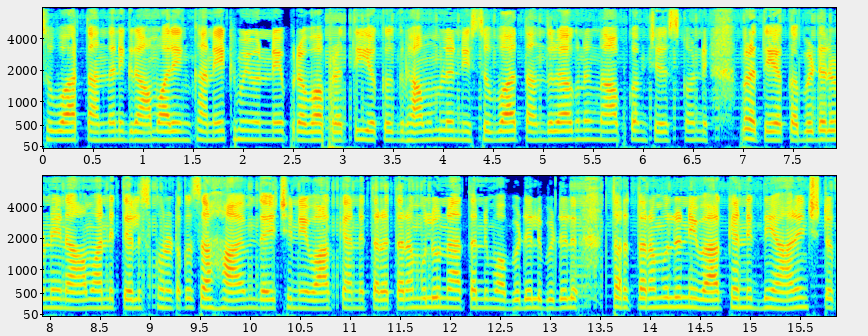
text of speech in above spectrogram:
సువార్త అందని గ్రామాలు ఇంకా అనేకమే ఉన్నాయి ప్రభా. ప్రతి ఒక్క గ్రామంలో నీ సువార్త అందులాగున జ్ఞాపకం చేసుకోండి. ప్రతి ఒక్క బిడ్డలు నీ నామాన్ని తెలుసుకున్నట్టుకు సహాయం దయచి నీ వాక్యాన్ని తరతరములు నా తండ్రి మా బిడ్డలు బిడ్డలు తరతరములు నీ వాక్యాన్ని ధ్యానించుటకు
